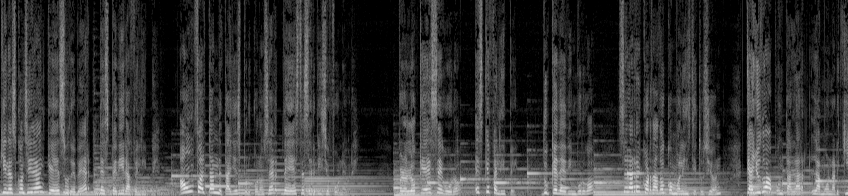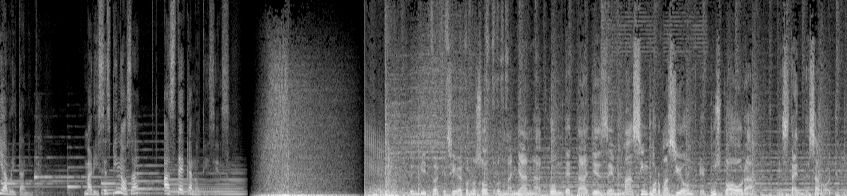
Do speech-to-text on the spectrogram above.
quienes consideran que es su deber despedir a Felipe. Aún faltan detalles por conocer de este servicio fúnebre, pero lo que es seguro es que Felipe, duque de Edimburgo, será recordado como la institución que ayudó a apuntalar la monarquía británica. Marisa Espinosa, Azteca Noticias. Lo invito a que siga con nosotros mañana con detalles de más información que justo ahora está en desarrollo.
